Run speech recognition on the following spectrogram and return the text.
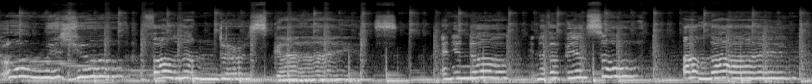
Oh, you fall under skies, and you know you've never been so alive.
